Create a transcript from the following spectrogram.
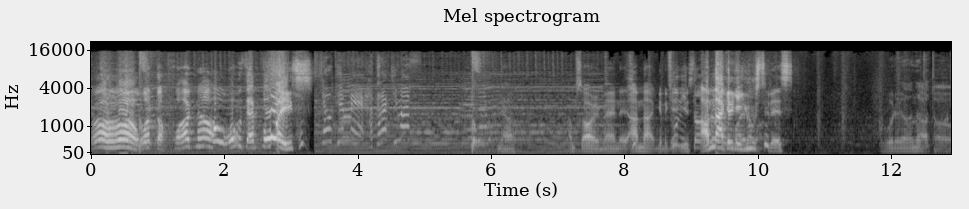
Oh, oh, what the fuck? No, what was that voice? No. I'm sorry, man. I'm not gonna get used to I'm not gonna get used to this. Uh-oh.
